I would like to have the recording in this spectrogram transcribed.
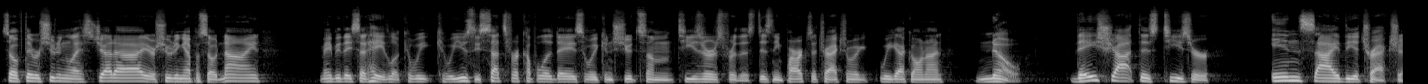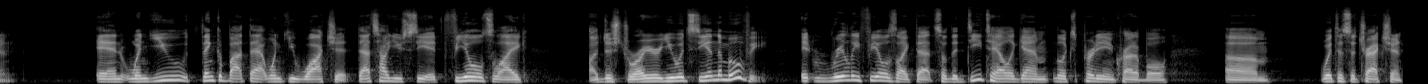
So if they were shooting Last Jedi or shooting Episode Nine, maybe they said, "Hey, look, can we can we use these sets for a couple of days so we can shoot some teasers for this Disney Parks attraction we, we got going on?" No, they shot this teaser inside the attraction. And when you think about that, when you watch it, that's how you see it. it feels like a destroyer you would see in the movie. It really feels like that. So the detail again looks pretty incredible um, with this attraction.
